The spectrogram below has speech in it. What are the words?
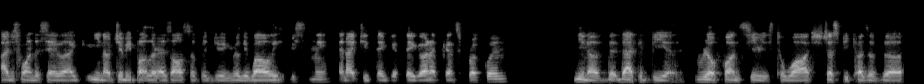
I just wanted to say like, you know, Jimmy Butler has also been doing really well recently. And I do think if they go up against Brooklyn, you know, th- that could be a real fun series to watch just because of the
